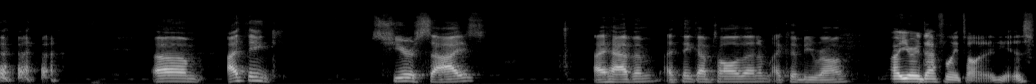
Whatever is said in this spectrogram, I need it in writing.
um, I think sheer size. I have him. I think I'm taller than him. I could be wrong. Oh, you're definitely taller than he is.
